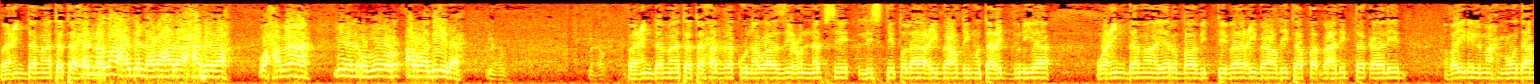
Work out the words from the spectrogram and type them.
فعندما تتحرك ان الله جل وعلا حفظه وحماه من الأمور الرذيلة. نعم. فعندما تتحرك نوازع النفس لاستطلاع بعض متع الدنيا وعندما يرضى باتباع بعض بعض التكاليد غير المحمودة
